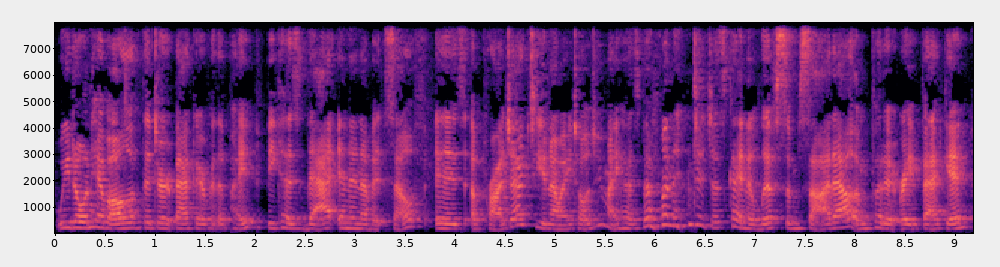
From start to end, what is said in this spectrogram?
We don't have all of the dirt back over the pipe because that in and of itself is a project. You know, I told you my husband wanted to just kind of lift some sod out and put it right back in.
